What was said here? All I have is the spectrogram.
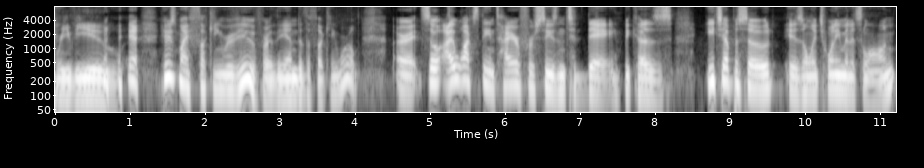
review. Yeah, here's my fucking review for the end of the fucking world. All right, so I watched the entire first season today because each episode is only 20 minutes long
